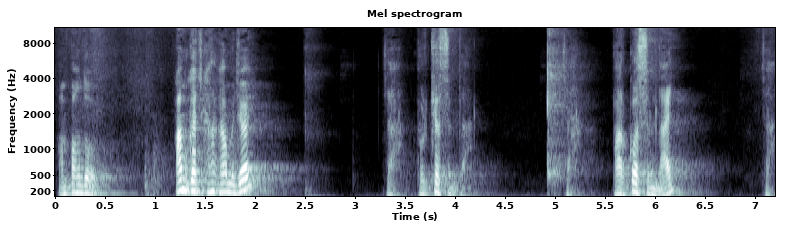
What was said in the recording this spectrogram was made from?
안방도 암흑까지 캄캄하죠? 자, 불 켰습니다. 자, 바로 껐습니다. 자,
